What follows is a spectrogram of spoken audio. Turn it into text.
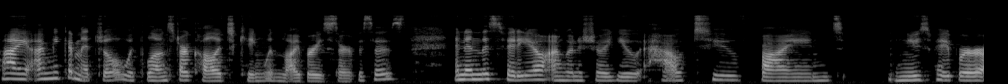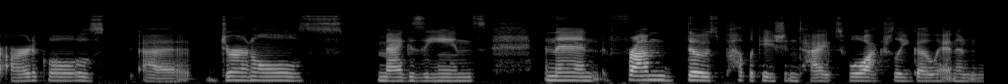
Hi, I'm Mika Mitchell with Lone Star College Kingwood Library Services. And in this video, I'm going to show you how to find newspaper articles, uh, journals, magazines, and then from those publication types, we'll actually go in and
